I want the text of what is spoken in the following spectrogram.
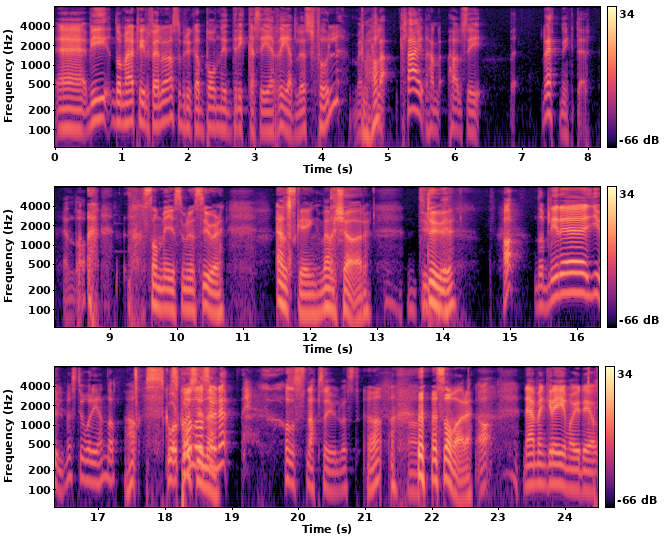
Eh, vid de här tillfällena så brukar Bonnie dricka sig redlös full, men. Cla- Clyde han höll sig rätt nykter ändå. Som i Simulation Älskling, vem kör? Du? Ja, då blir det julmust i år igen då. Ja, skål, Skål på Sune! Sune! Och så snaps och julmust. Ja, Ja. så var det. ja. Nej men grejen var ju det och,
